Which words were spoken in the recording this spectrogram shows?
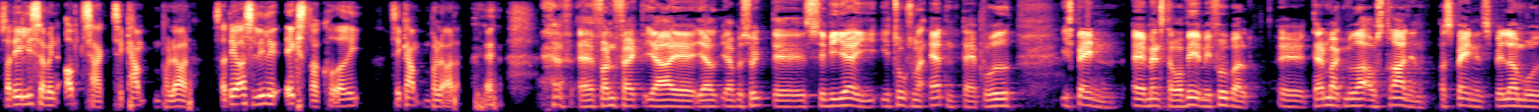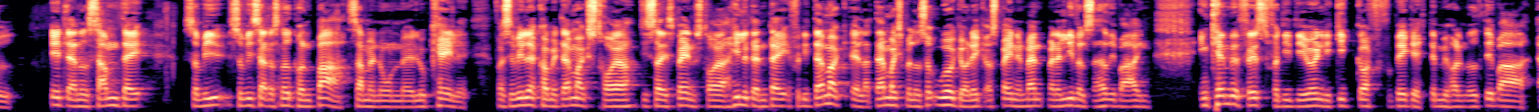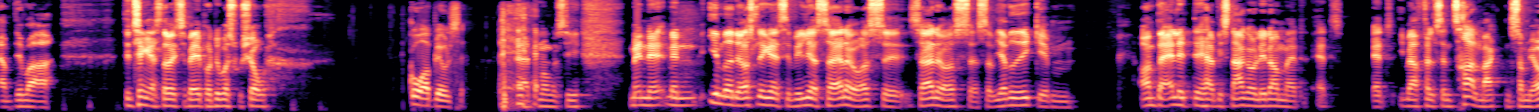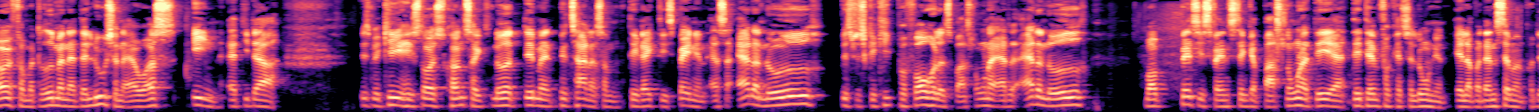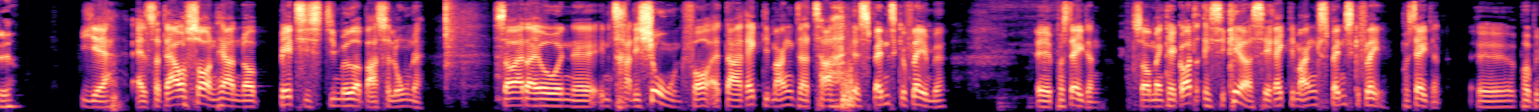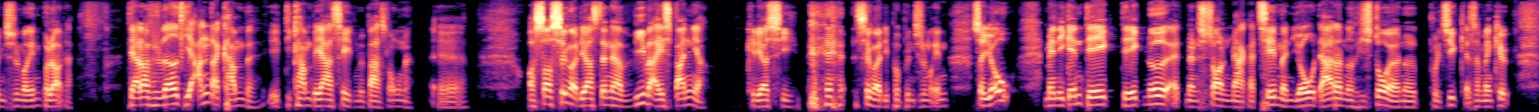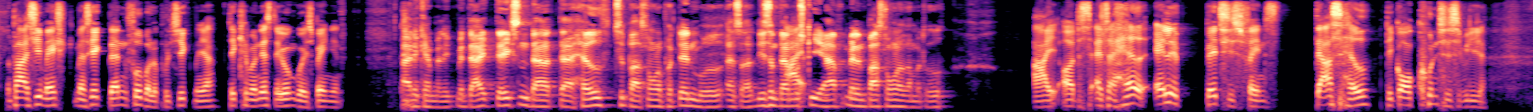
Så det er ligesom en optakt til kampen på lørdag. Så det er også et lille ekstra krydderi til kampen på lørdag. Fun fact, jeg, øh, jeg, jeg besøgte øh, Sevilla i, i 2018, da jeg boede i Spanien, øh, mens der var VM i fodbold. Danmark møder Australien, og Spanien spiller mod et eller andet samme dag. Så vi, så vi satte os ned på en bar sammen med nogle øh, lokale. For Sevilla kom i Danmarks trøjer, de sad i Spaniens trøjer hele den dag, fordi Danmark, eller Danmark spillede så uafgjort ikke, og Spanien vandt, men alligevel så havde vi bare en, en kæmpe fest, fordi det jo egentlig gik godt for begge dem, vi holdt med. Det var, jamen, det var, det tænker jeg stadigvæk tilbage på, det var sgu sjovt. God oplevelse. ja, det må man sige. Men, øh, men i og med, at det også ligger i Sevilla, så er det jo også, øh, så er det også altså, jeg ved ikke, um, om der er lidt det her, vi snakker jo lidt om, at, at at i hvert fald centralmagten, som jeg er for Madrid, men at Delusion er jo også en af de der, hvis man kigger i historisk kontekst, noget af det, man betegner som det rigtige Spanien. Altså er der noget, hvis vi skal kigge på forholdet til Barcelona, er der, er der noget, hvor Betis fans tænker, Barcelona det er, det er dem for Katalonien, eller hvordan ser man på det? Ja, altså der er jo sådan her, når Betis de møder Barcelona, så er der jo en, øh, en tradition for, at der er rigtig mange, der tager spanske flag med øh, på stadion. Så man kan godt risikere at se rigtig mange spanske flag på stadion øh, på Benito Marine på lørdag. Det har i hvert fald været de andre kampe, de kampe jeg har set med Barcelona. Øh, og så synger de også den her Viva i Spanien, kan de også sige. synger de på Benito Marine. Så jo, men igen, det er, ikke, det er ikke noget, at man sådan mærker til, men jo, der er der noget historie og noget politik. Altså man, kan, man plejer at sige, at man, ikke, man skal ikke blande fodbold og politik, men ja, det kan man næsten ikke undgå i Spanien. Nej, det kan man ikke, men der er ikke, det er ikke sådan, der, der er had til Barcelona på den måde, altså ligesom der Ej. måske er mellem Barcelona og Real Madrid. Ej, og det, altså havde alle Betis fans, deres had, det går kun til Sevilla.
